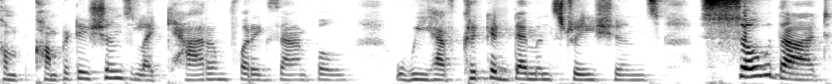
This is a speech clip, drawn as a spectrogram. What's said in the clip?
com- competitions like Carom, for example. We have cricket demonstrations so that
